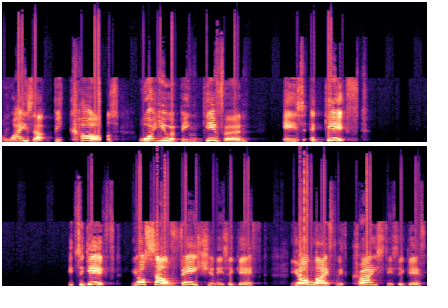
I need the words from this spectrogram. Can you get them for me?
And why is that? Because what you have been given is a gift. It's a gift. Your salvation is a gift. Your life with Christ is a gift.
